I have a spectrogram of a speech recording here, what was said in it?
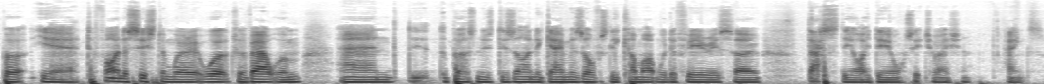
But yeah, to find a system where it works without them and the, the person who's designed the game has obviously come up with a theory, so that's the ideal situation. Thanks.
